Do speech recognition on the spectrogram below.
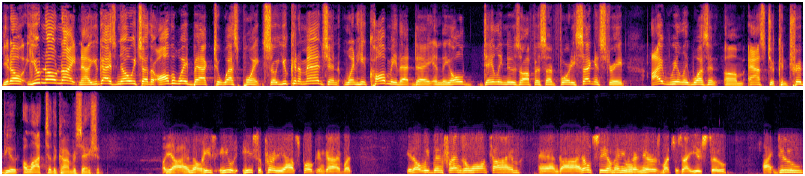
You know, you know Knight now. You guys know each other all the way back to West Point. So you can imagine when he called me that day in the old Daily News office on 42nd Street, I really wasn't um, asked to contribute a lot to the conversation. Yeah, I know. He's he he's a pretty outspoken guy, but you know, we've been friends a long time and uh, I don't see him anywhere near as much as I used to. I do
